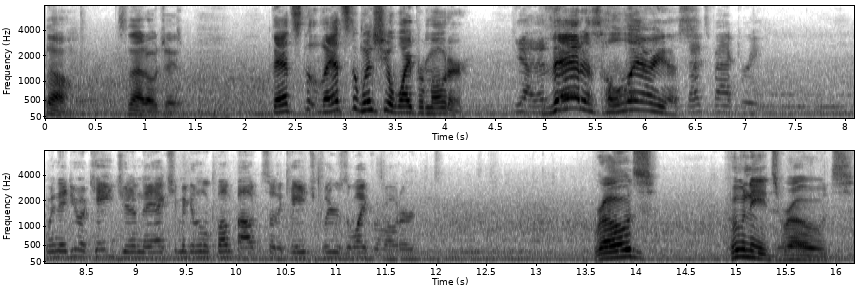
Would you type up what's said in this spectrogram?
No, it's not OJ's. That's the that's the windshield wiper motor. Yeah, that's That is hilarious. that's factory. When they do a cage in them, they actually make a little bump out so the cage clears the wiper motor. Roads? Who needs roads?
